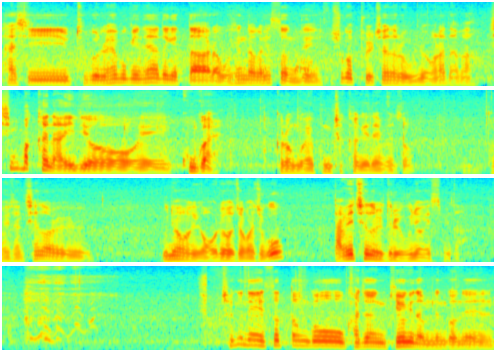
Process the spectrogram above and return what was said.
다시 유튜브를 해보긴 해야 되겠다라고 생각을 했었는데 슈가풀 채널을 운영을 하다가 신박한 아이디어의 고갈 그런 거에 봉착하게 되면서 더 이상 채널을 운영하기가 어려워져 가지고 남의 채널들을 운영했습니다. 최근에 했었던 거 가장 기억에 남는 거는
